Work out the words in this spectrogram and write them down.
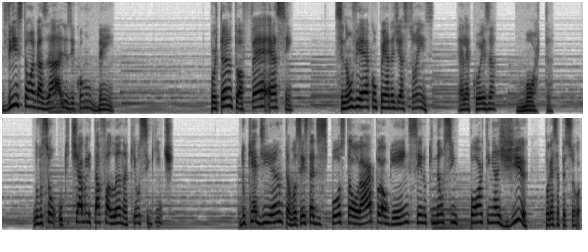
Vistam agasalhos e comam bem. Portanto, a fé é assim. Se não vier acompanhada de ações, ela é coisa morta. No som, o que Tiago está falando aqui é o seguinte: do que adianta você estar disposto a orar por alguém, sendo que não se importa em agir por essa pessoa.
